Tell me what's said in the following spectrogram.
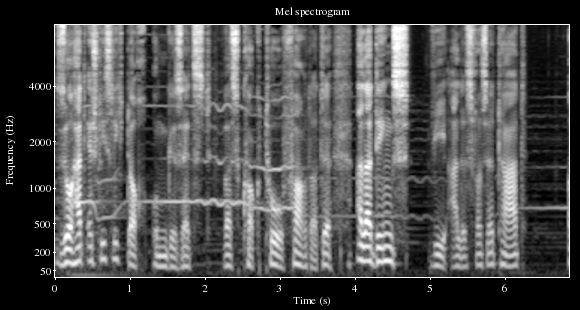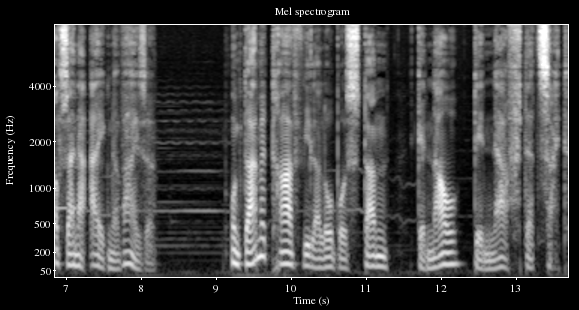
So hat er schließlich doch umgesetzt, was Cocteau forderte, allerdings, wie alles, was er tat, auf seine eigene Weise. Und damit traf Villa-Lobos dann genau den Nerv der Zeit.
